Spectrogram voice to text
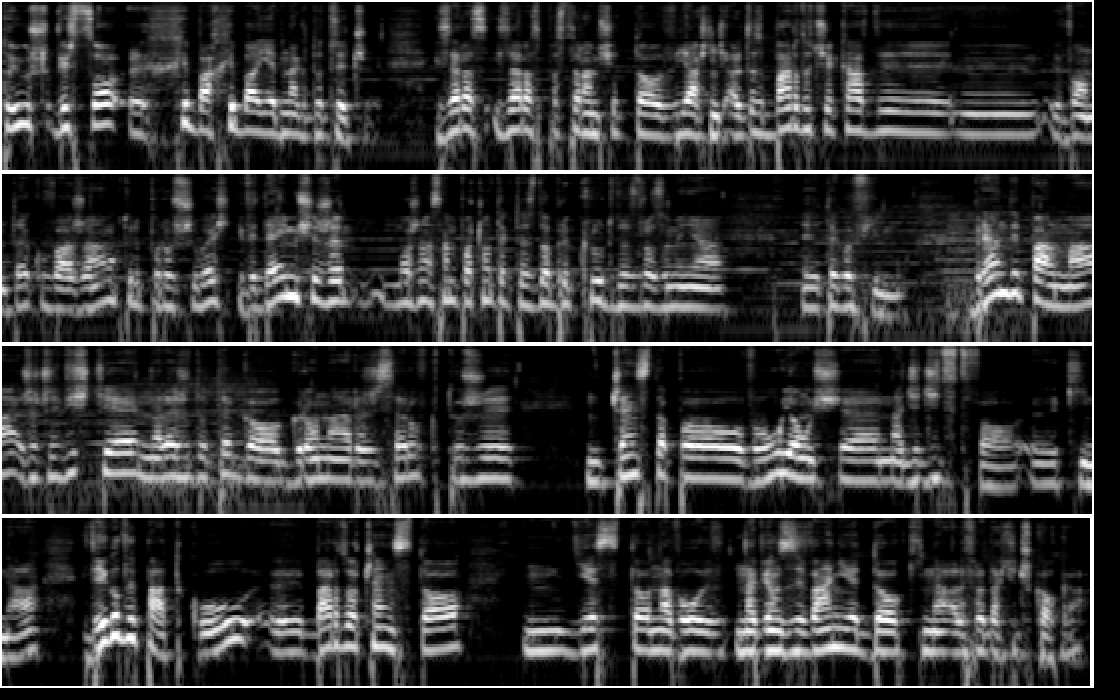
To już, wiesz co, e, chyba, chyba jednak dotyczy. I zaraz, I zaraz postaram się to wyjaśnić, ale to jest bardzo ciekawy y, wątek, uważam, który poruszyłeś i wydaje mi się, że może na sam początek to jest dobry klucz do zrozumienia y, tego filmu. Brian De Palma rzeczywiście należy do tego grona reżyserów, którzy często powołują się na dziedzictwo y, kina. W jego wypadku bardzo często mm, jest to nawiązywanie do kina Alfreda Hitchcocka.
